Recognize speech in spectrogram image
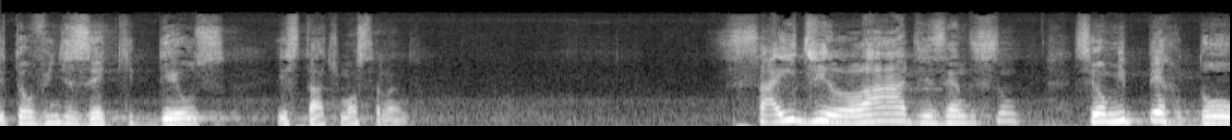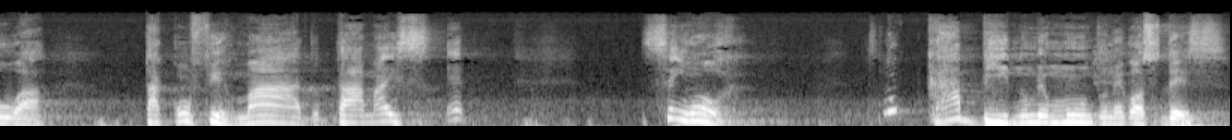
Então vim dizer que Deus está te mostrando. Saí de lá dizendo: Senhor, me perdoa, está confirmado, tá, mas é, Senhor, não cabe no meu mundo um negócio desse.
